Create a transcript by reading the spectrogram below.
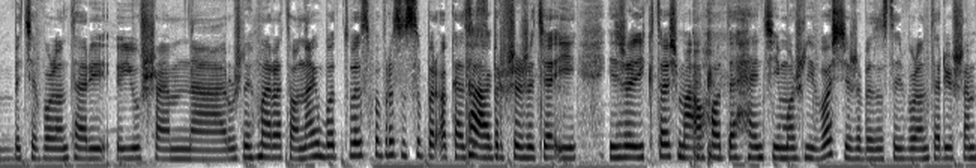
bycie wolontariuszem na różnych maratonach, bo to jest po prostu super okazja, tak. super przeżycie i jeżeli ktoś ma ochotę, chęci i możliwości, żeby zostać wolontariuszem,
